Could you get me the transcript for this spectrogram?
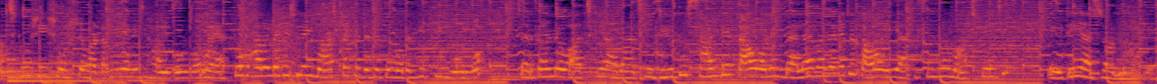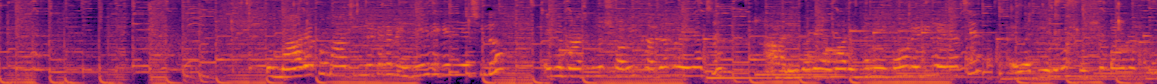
আজকেও সেই বাটা দিয়ে আমি করব। আমার এত ভালো লেগেছিল এই মাছটা খেতে বলব? যার কারণে আজকে আমার আজকে যেহেতু সানডে তাও অনেক বেলায় বাজা গেছে তাও এই এত সুন্দর মাছ পেয়েছি। এইটাই আজ রান্না হবে। তো মা দেখো মাছগুলো এখানে ভেজেই রেখে দিয়েছিল। এই যে মাছগুলো সবই ভাজা হয়ে গেছে। আর এবারে আমার এখানে এটাও রেডি হয়ে গেছে। এবার দিয়ে দেবো সর্ষে পাউডারটা তো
